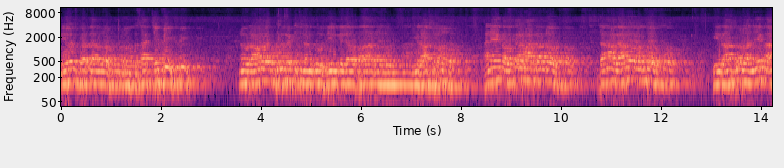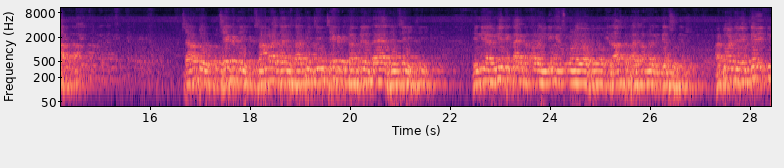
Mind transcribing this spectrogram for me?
నియోజకవర్గాల్లో నువ్వు ఒకసారి చెప్పి నువ్వు రామరాజు గుడి కట్టించినందుకు జైలుకి వెళ్ళావు పదహారు నెలలు ఈ రాష్ట్రంలో? అనేక వక్ర మార్గాల్లో ధన వ్యామోహంతో ఈ రాష్ట్రంలో అనేక చాటు చీకటి సామ్రాజ్యాన్ని స్థాపించి చీకటి కంపెనీలు తయారు చేసి ఎన్ని అవినీతి కార్యక్రమాలు ఎన్ని గెలుచుకున్నాయో ఈ రాష్ట్ర ప్రజలందరికీ తెలుసు. అటువంటి వ్యక్తి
